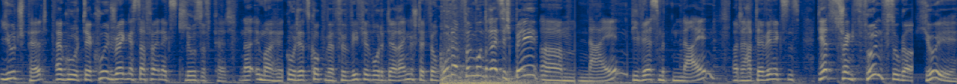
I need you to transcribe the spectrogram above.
Huge Pet. Na gut, der Cool Dragon ist dafür ein Exclusive Pet. Na, immerhin. Gut, jetzt gucken wir. Für wie viel wurde der reingestellt? Für 135b? Ähm, nein? Wie wär's mit nein? Warte, hat der wenigstens... Der hat Strength 5 sogar. Jui.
